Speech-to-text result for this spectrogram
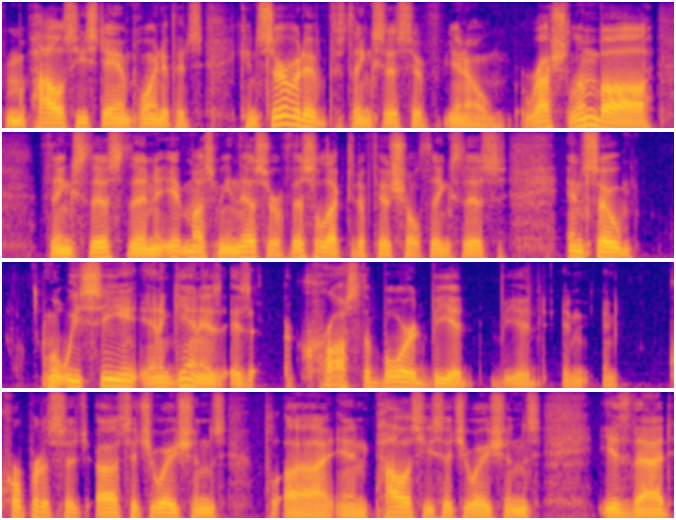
from a policy standpoint, if it's conservative thinks this, if you know Rush Limbaugh thinks this, then it must mean this. Or if this elected official thinks this, and so what we see, and again, is, is across the board, be it be it in, in corporate uh, situations, uh, in policy situations, is that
